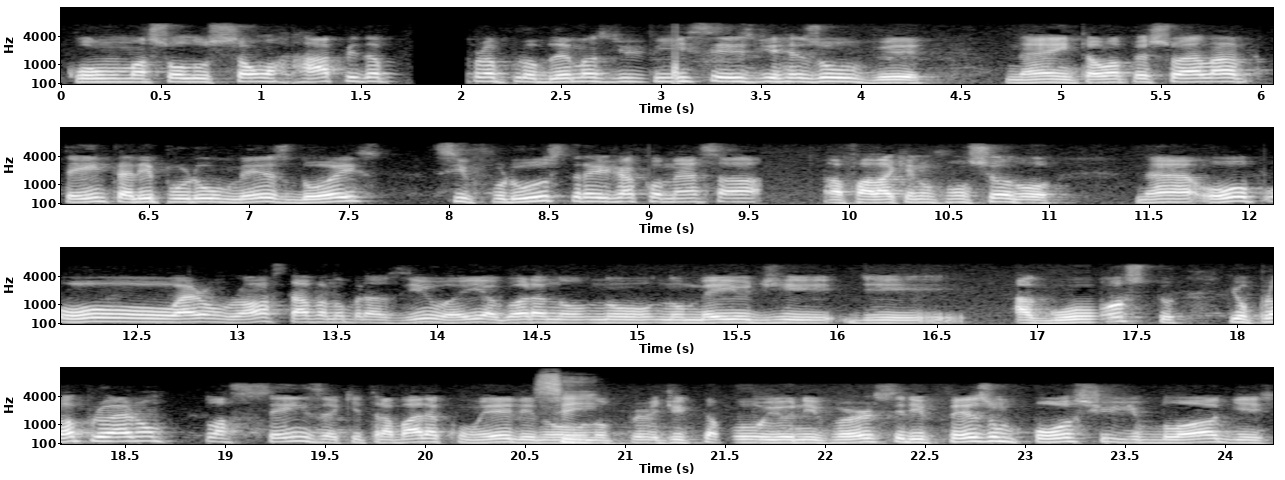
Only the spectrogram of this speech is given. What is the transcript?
como uma solução rápida para problemas difíceis de resolver. Né? Então a pessoa ela tenta ali por um mês, dois, se frustra e já começa a, falar que não funcionou. Né? O, Aaron Ross estava no Brasil aí agora no, no, no meio de, de agosto. E o próprio Aaron Placenza, que trabalha com ele no, no, Predictable University, fez um post de blog,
